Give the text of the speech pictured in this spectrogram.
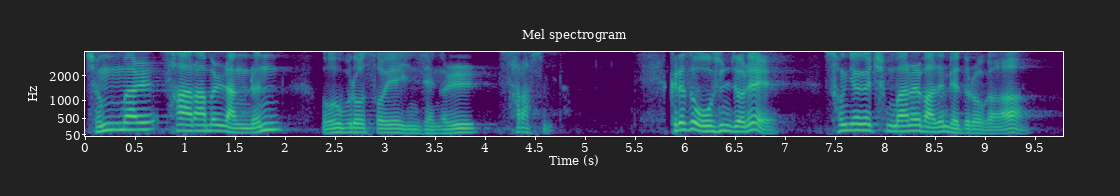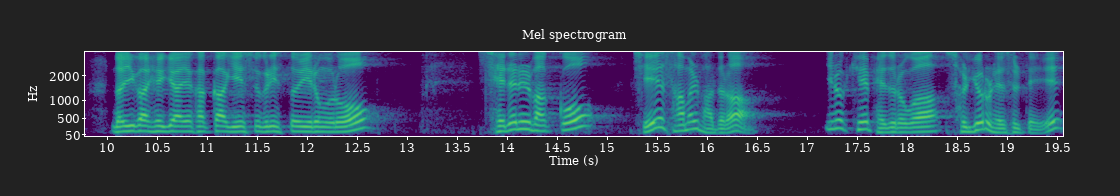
정말 사람을 낚는 어부로서의 인생을 살았습니다. 그래서 오순절에 성령의 충만을 받은 베드로가 너희가 회개하여 각각 예수 그리스도의 이름으로 세례를 받고 제3을 받으라. 이렇게 베드로가 설교를 했을 때에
